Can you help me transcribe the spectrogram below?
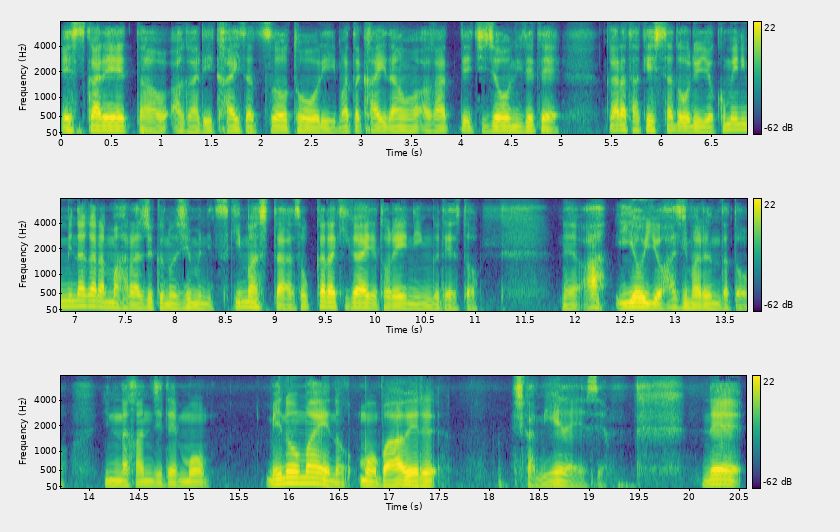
エスカレーターを上がり、改札を通り、また階段を上がって地上に出て、から竹下通りを横目に見ながら、まあ、原宿のジムに着きました。そっから着替えてトレーニングですと。ね、あ、いよいよ始まるんだと。いんな感じでもう、目の前のもうバーベルしか見えないですよ。で、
